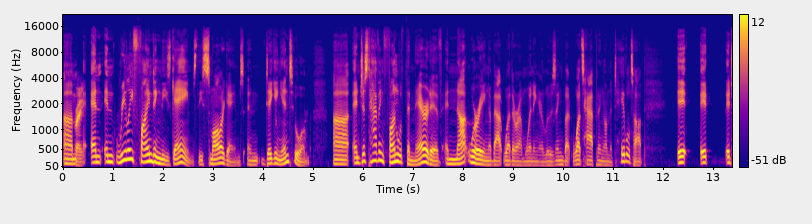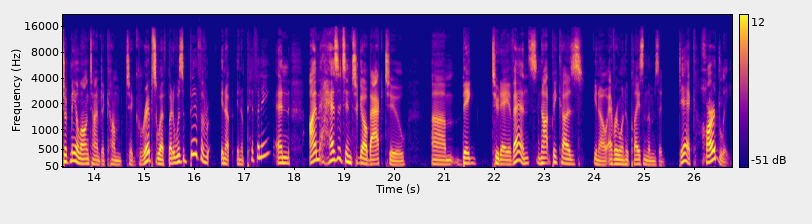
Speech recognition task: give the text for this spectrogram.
um, right. and and really finding these games these smaller games and digging into them uh, and just having fun with the narrative and not worrying about whether I'm winning or losing, but what's happening on the tabletop. It it it took me a long time to come to grips with, but it was a bit of a, an, an epiphany, and I'm hesitant to go back to um, big two day events, not because you know everyone who plays in them is a dick. Hardly,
